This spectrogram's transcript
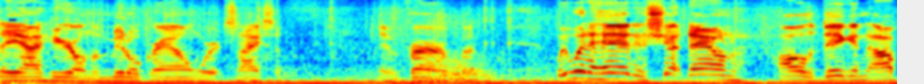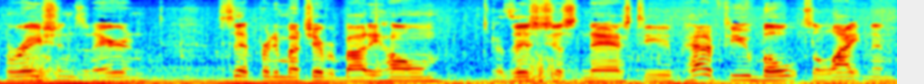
stay out here on the middle ground where it's nice and, and firm. But we went ahead and shut down all the digging operations and Aaron sent pretty much everybody home because it's just nasty. Had a few bolts of lightning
